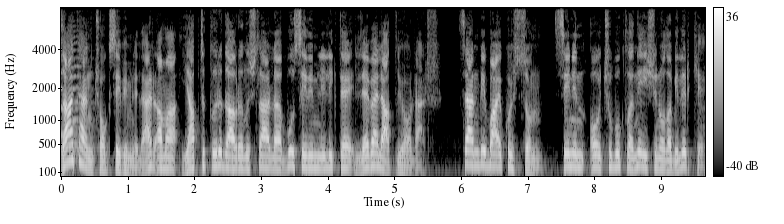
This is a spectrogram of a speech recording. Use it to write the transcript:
Zaten çok sevimliler ama yaptıkları davranışlarla bu sevimlilikte level atlıyorlar. Sen bir baykuşsun. Senin o çubukla ne işin olabilir ki?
